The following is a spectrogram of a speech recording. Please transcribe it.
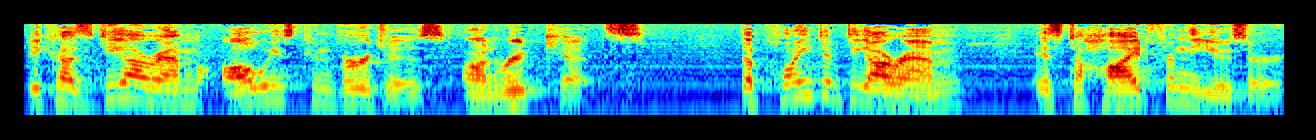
Because DRM always converges on rootkits. The point of DRM is to hide from the user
